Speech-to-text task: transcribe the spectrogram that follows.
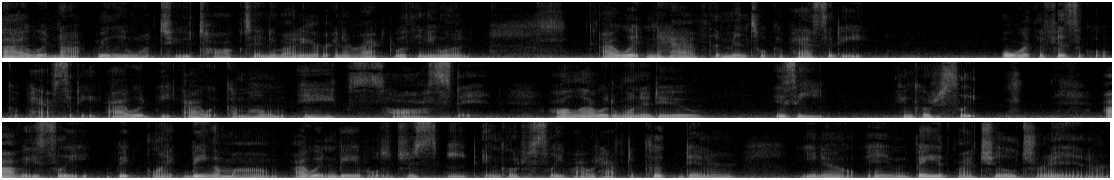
I would not really want to talk to anybody or interact with anyone. I wouldn't have the mental capacity or the physical capacity. I would be I would come home exhausted. All I would want to do is eat and go to sleep. Obviously, be, like being a mom, I wouldn't be able to just eat and go to sleep. I would have to cook dinner, you know, and bathe my children or,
